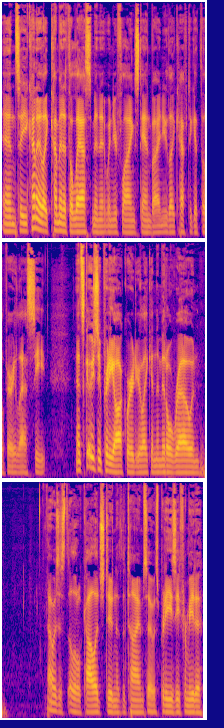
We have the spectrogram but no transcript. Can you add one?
and so you kind of like come in at the last minute when you're flying standby, and you like have to get the very last seat. And it's usually pretty awkward. You're like in the middle row, and I was just a little college student at the time, so it was pretty easy for me to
